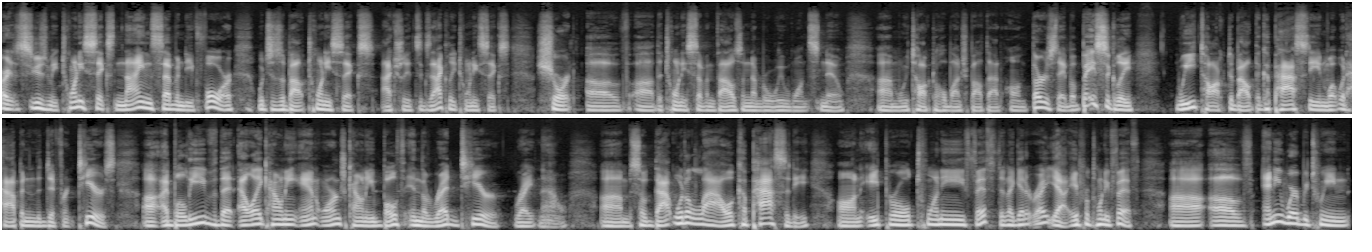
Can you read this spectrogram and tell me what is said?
or excuse me, 26,970 1074, which is about 26. Actually, it's exactly 26 short of uh, the 27,000 number we once knew. Um, we talked a whole bunch about that on Thursday, but basically, we talked about the capacity and what would happen in the different tiers. Uh, I believe that LA County and Orange County both in the red tier right now. Um, so that would allow a capacity on April 25th. Did I get it right? Yeah, April 25th uh, of anywhere between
